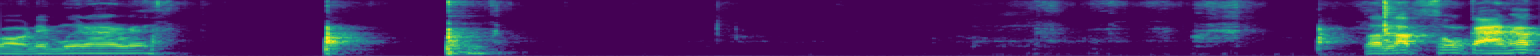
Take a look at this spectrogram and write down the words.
บอกในมือนางเลยตอนรับสงกรารครับ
